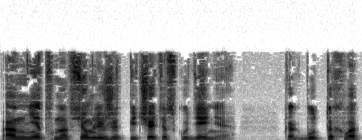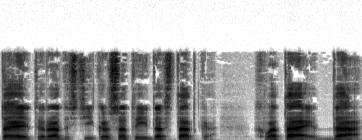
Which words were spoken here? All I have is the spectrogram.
А нет, на всем лежит печать оскудения. Как будто хватает и радости, и красоты, и достатка. Хватает, да.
